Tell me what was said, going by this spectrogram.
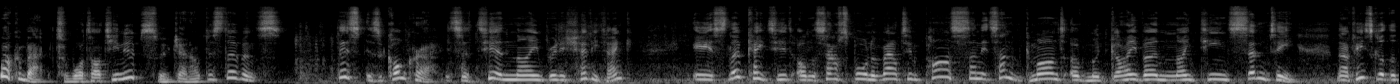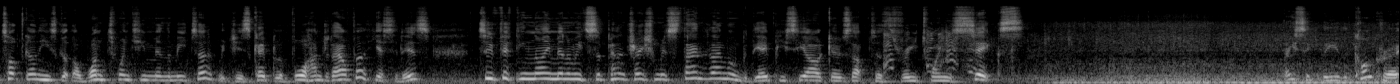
Welcome back to WOT Arty Noobs with General Disturbance. This is a Conqueror. It's a Tier 9 British heavy tank. It's located on the South Spawn of Mountain Pass and it's under the command of MacGyver 1970. Now if he's got the top gun, he's got the 120mm, which is capable of 400 alpha, yes it is. 259mm of penetration with standard ammo, but the APCR goes up to 326 basically the Conqueror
